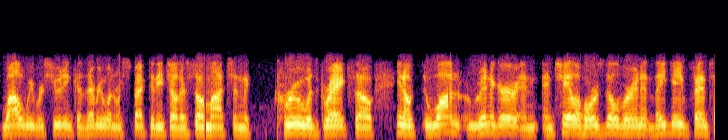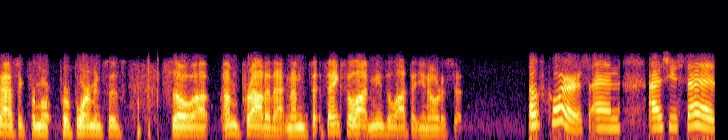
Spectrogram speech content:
while we were shooting because everyone respected each other so much and the crew was great. So you know Juan Riedinger and and Shayla Horsdale were in it. They gave fantastic performances. So uh, I'm proud of that, and I'm th- thanks a lot. It means a lot that you noticed it. Of course, and as you said,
